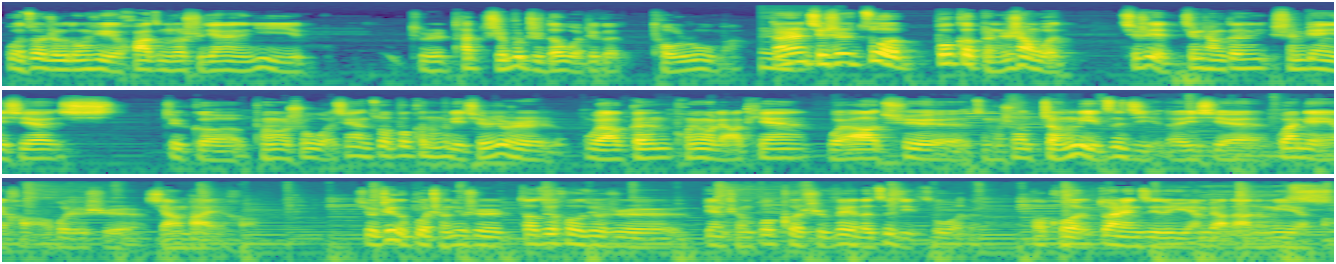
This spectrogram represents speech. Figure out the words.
我做这个东西花这么多时间的意义，就是它值不值得我这个投入嘛？当然，其实做播客本质上，我其实也经常跟身边一些这个朋友说，我现在做播客的目的其实就是我要跟朋友聊天，我要去怎么说整理自己的一些观点也好，或者是想法也好。就这个过程，就是到最后就是变成播客是为了自己做的，包括锻炼自己的语言表达能力也好，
